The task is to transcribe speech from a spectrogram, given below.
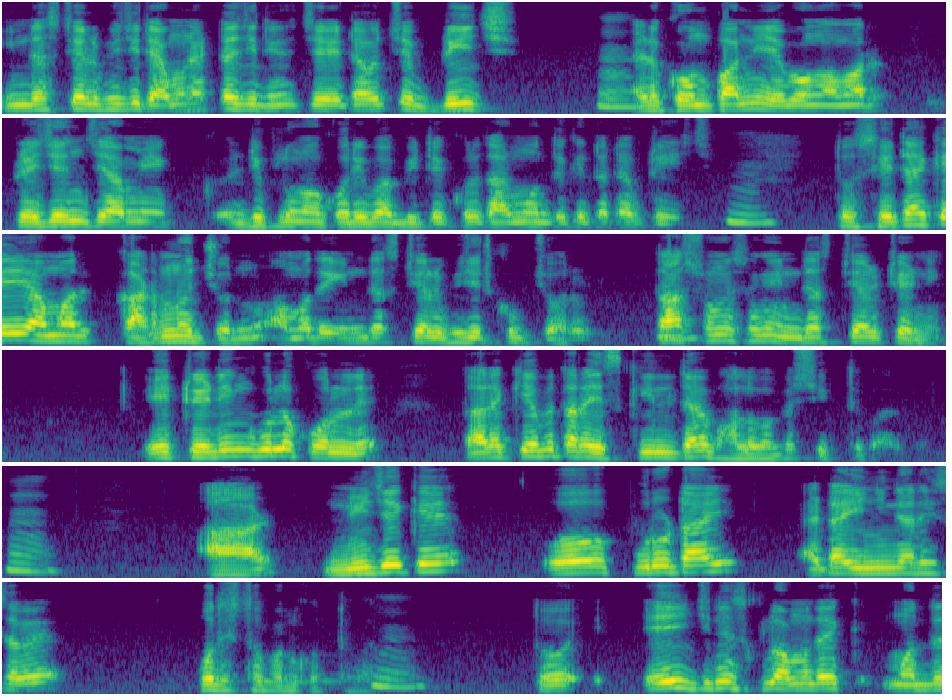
ইন্ডাস্ট্রিয়াল ভিজিট এমন একটা জিনিস যে এটা হচ্ছে ব্রিজ একটা কোম্পানি এবং আমার প্রেজেন্ট যে আমি ডিপ্লোমা করি বা বিটেক করি তার মধ্যে কিন্তু একটা ব্রিজ তো সেটাকেই আমার কাটানোর জন্য আমাদের ইন্ডাস্ট্রিয়াল ভিজিট খুব জরুরি। তার সঙ্গে সঙ্গে ইন্ডাস্ট্রিয়াল ট্রেনিং এই ট্রেনিংগুলো করলে তারা কি হবে? তারা স্কিলটা ভালোভাবে শিখতে পারবে। আর নিজেকে ও পুরোটাই একটা ইঞ্জিনিয়ার হিসাবে প্রতিস্থাপন করতে পারবে। তো এই জিনিসগুলো আমাদের মধ্যে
